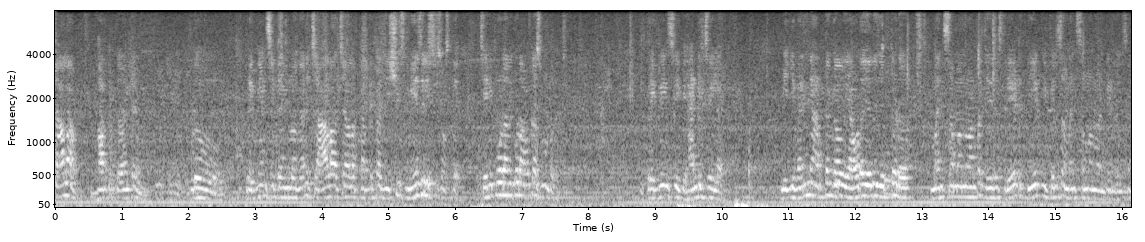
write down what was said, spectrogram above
చాలా భర్త అంటే ఇప్పుడు ప్రెగ్నెన్సీ టైంలో కానీ చాలా చాలా పెద్ద పెద్ద ఇష్యూస్ మేజర్ ఇష్యూస్ వస్తాయి. చనిపోవడానికి కూడా అవకాశం ఉంటుంది. ప్రెగ్నెన్సీకి హ్యాండిల్ చేయలేక. మీకు ఇవన్నీ అర్థం కావు ఎవడో ఏదో చెప్తాడో మంచి సంబంధం అంటే చేసేస్తారు ఏంటి ఏంటి నీకు తెలుసా? మంచి సంబంధం అంటే ఏంటి తెలుసా?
